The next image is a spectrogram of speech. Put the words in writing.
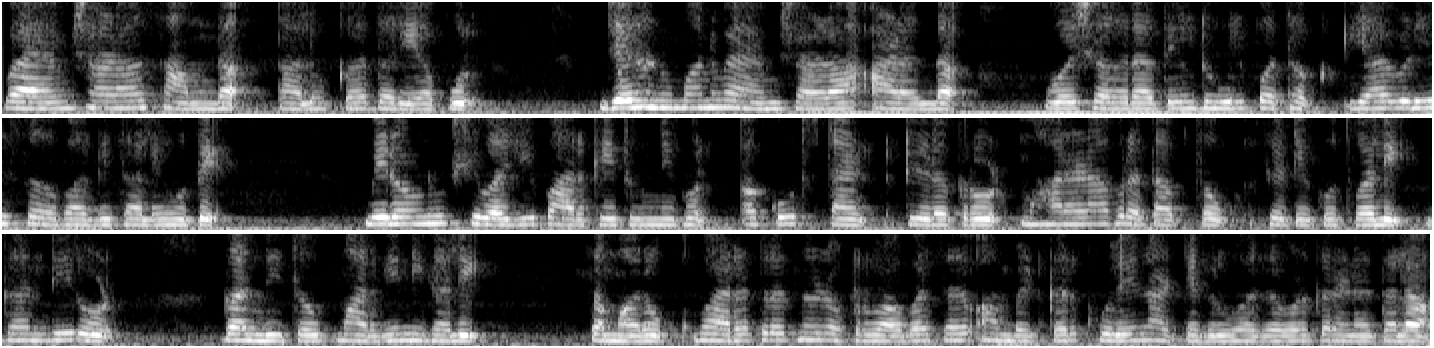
व्यायामशाळा सामदा तालुका दर्यापूर. जय हनुमान व्यायामशाळा आळंदा व शहरातील ढोल पथक यावेळी सहभागी झाले होते. मिरवणूक शिवाजी पार्क येथून निघून Akot stand Tilak road Maharana Pratap Chowk city Kotwali Gandhi road Gandhi Chowk मार्गे निघाली. समारोप भारतरत्न डॉक्टर बाबासाहेब आंबेडकर खुले नाट्यगृहाजवळ करण्यात आला.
